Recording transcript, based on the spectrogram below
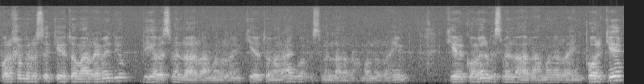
Por ejemplo, usted quiere tomar remedio, diga Bismillah ar-Rahman ar-Rahim. Quiere tomar agua, Bismillah ar-Rahman ar-Rahim. Quiere comer, Bismillah ar-Rahman ar-Rahim. Porque,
